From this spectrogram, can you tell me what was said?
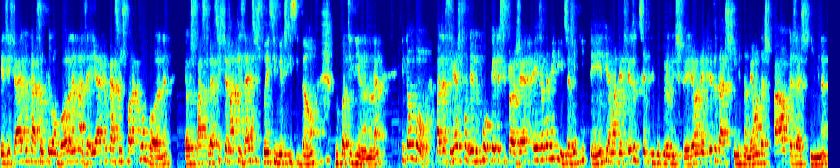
existe a educação quilombola, né? Mas é, e a educação escolar quilombola, né? É o espaço que vai sistematizar esses conhecimentos que se dão no cotidiano, né? Então, bom, mas assim, respondendo o porquê desse projeto, é exatamente isso. A gente entende, é uma defesa do Centro de Cultura Luiz Freire, é uma defesa da Asquime também, é uma das pautas da Asquime, né?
